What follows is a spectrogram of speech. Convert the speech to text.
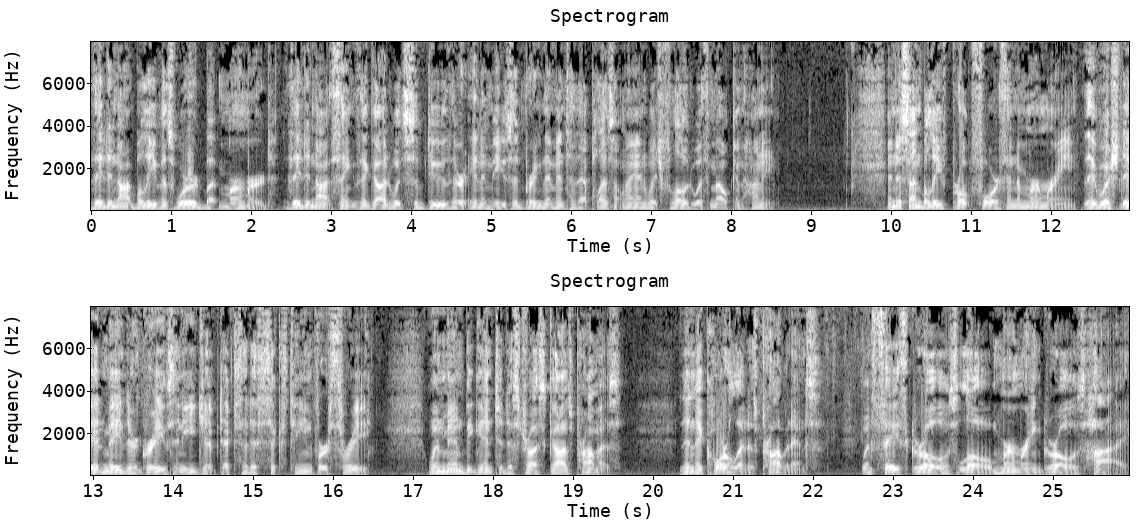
They did not believe his word, but murmured. They did not think that God would subdue their enemies and bring them into that pleasant land which flowed with milk and honey. And this unbelief broke forth into murmuring. They wished they had made their graves in Egypt, Exodus 16 verse 3. When men begin to distrust God's promise, then they quarrel at his providence. When faith grows low, murmuring grows high.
